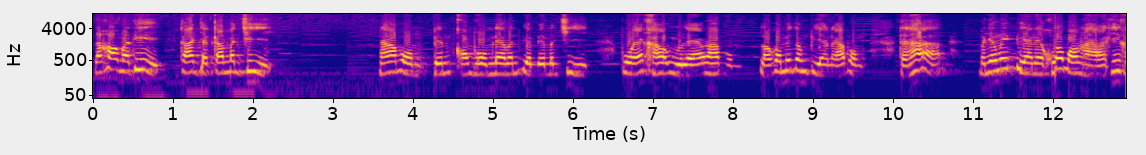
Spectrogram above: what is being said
แล้วเข้ามาที่การจัดการบัญชีนะครับผมเป็นของผมเนี่ยมันเปลี่ยนเป็นบัญชีปรแอคเคาอยู่แล้วนะครับผมเราก็ไม่ต้องเปลี่ยนนะครับผม แต่ถ้ามันยังไม่เปลี่ยนเนี่ยคุณก็มองหาที่ค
